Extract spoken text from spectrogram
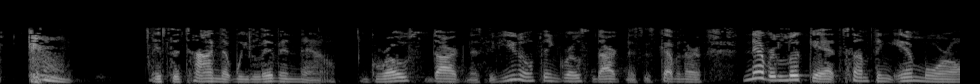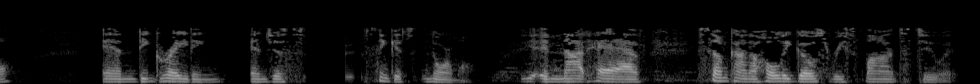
it's the time that we live in now. Gross darkness. If you don't think gross darkness is coming earth, never look at something immoral and degrading and just think it's normal and not have some kind of Holy Ghost response to it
